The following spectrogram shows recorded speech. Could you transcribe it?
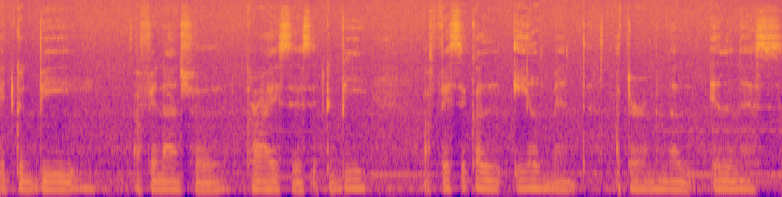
It could be a financial crisis, it could be a physical ailment, a terminal illness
